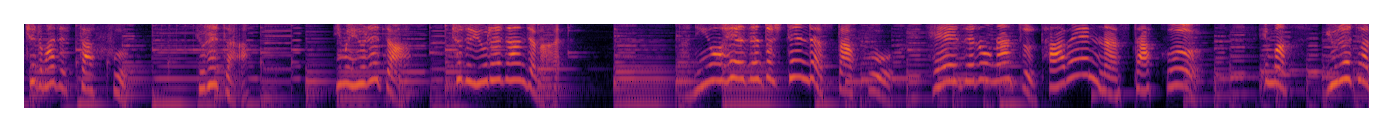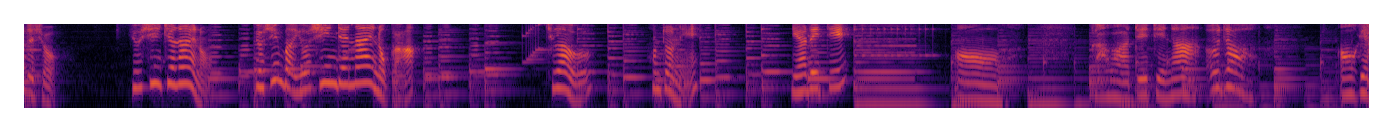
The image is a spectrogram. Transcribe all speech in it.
ちょっと待ってスタッフ。揺れた？今揺れた？ちょっと揺れたんじゃない？何を平然としてんだスタッフ。ヘーゼルナッツ食べんなスタッフ。今揺れたでしょ？余震じゃないの？余震ば余震でないのか？違う？本当に？リアリティ？ああ川出てな。うどオッケー。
